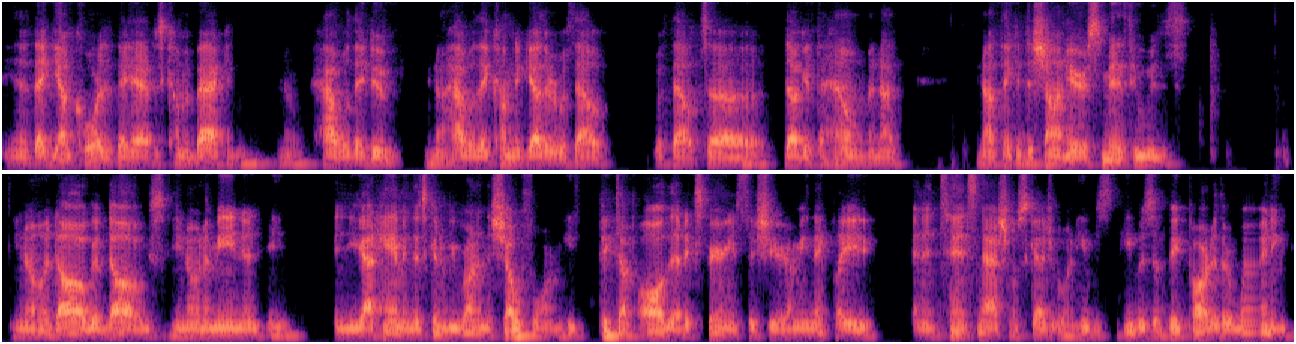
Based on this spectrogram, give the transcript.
you know, that young core that they have is coming back, and you know, how will they do? You know, how will they come together without without uh, Dug at the helm? And I, you know, I think of Deshawn Harris Smith, who is, you know, a dog of dogs. You know what I mean? And, and you got Hammond that's going to be running the show for him. He picked up all that experience this year. I mean, they played an intense national schedule, and he was he was a big part of their winning.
